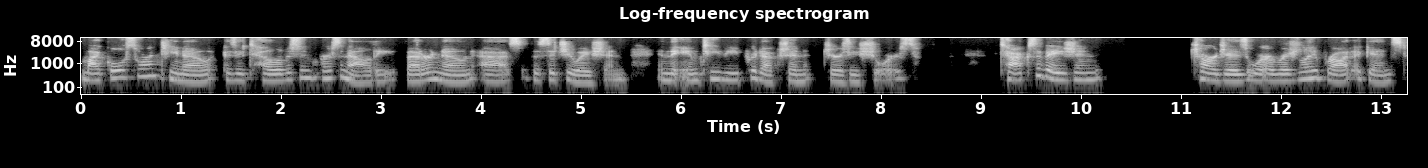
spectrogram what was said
Michael Sorrentino is a television personality better known as The Situation in the MTV production Jersey Shores. Tax evasion charges were originally brought against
